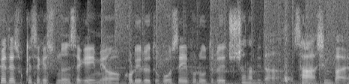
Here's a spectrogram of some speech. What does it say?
최대 소켓의 개수는 3개이며 거리를 두고 세이브 로드를 추천합니다. 4. 신발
